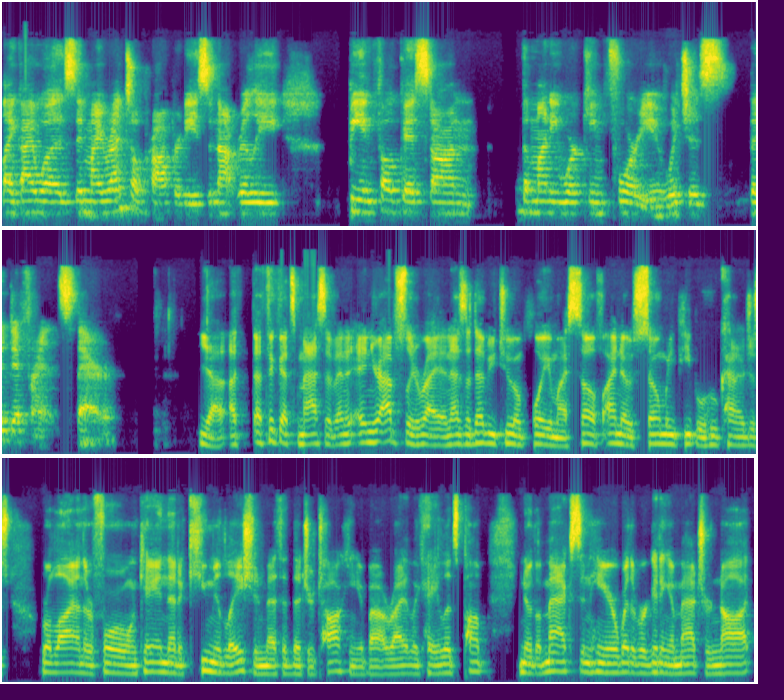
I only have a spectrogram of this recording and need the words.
like I was in my rental properties and not really being focused on the money working for you, which is the difference there. Yeah, I, I, think that's massive. And, and you're absolutely right. And as a W 2 employee myself, I know so many people who kind of just rely on their 401k and that accumulation method that you're talking about, right? Like, hey, let's pump, you know, the max in here, whether we're getting a match or not.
